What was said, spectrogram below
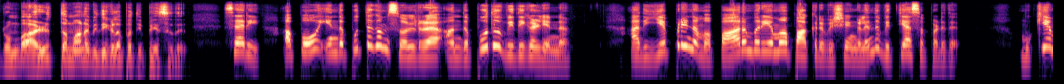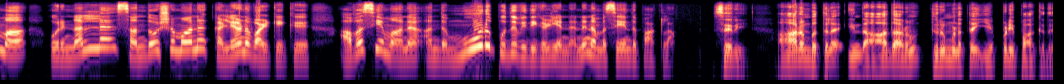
ரொம்ப அழுத்தமான விதிகளை பத்தி பேசுது. சரி அப்போ இந்த புத்தகம் சொல்ற அந்த புது விதிகள் என்ன? அது எப்படி நம்ம பாரம்பரியமா பார்க்குற விஷயங்கள்லேருந்து வித்தியாசப்படுது? முக்கியமா ஒரு நல்ல சந்தோஷமான கல்யாண வாழ்க்கைக்கு அவசியமான அந்த மூணு புது விதிகள் என்னன்னு நம்ம சேர்ந்து பார்க்கலாம் சரி ஆரம்பத்துல இந்த ஆதாரம் திருமணத்தை எப்படி பாக்குது?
